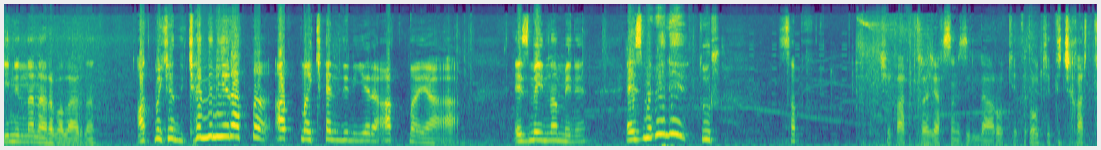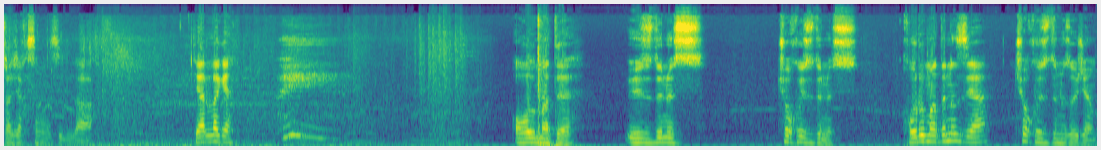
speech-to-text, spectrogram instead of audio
İnin lan arabalardan. Atma kendini. Kendini yere atma. Atma kendini yere atma ya. Ezmeyin lan beni. Ezme beni. Dur. Sap. Çıkarttıracaksınız illa roketi. Roketi çıkarttıracaksınız illa. Gel la gel. Olmadı. Üzdünüz. Çok üzdünüz. Korumadınız ya. Çok üzdünüz hocam.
